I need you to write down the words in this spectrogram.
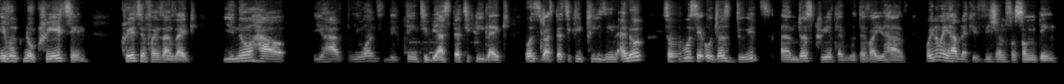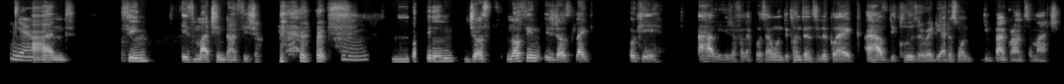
even no creating, creating for instance, like you know how you have you want the thing to be aesthetically like you want to be aesthetically pleasing. I know some people say, oh, just do it, um, just create like whatever you have. But you know when you have like a vision for something, yeah, and thing is matching that vision. mm. Nothing, just nothing is just like okay, I have a vision for like what I want the content to look like. I have the clothes already. I just want the background to match.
